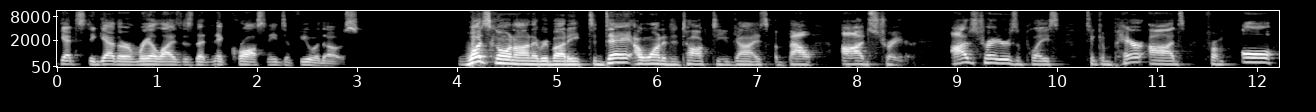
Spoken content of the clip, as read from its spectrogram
gets together and realizes that Nick Cross needs a few of those. What's going on, everybody? Today, I wanted to talk to you guys about Odds Trader. Odds Trader is a place to compare odds from all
